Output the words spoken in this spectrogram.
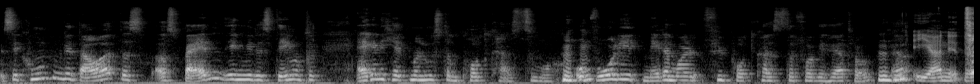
Sekunden gedauert, dass aus beiden irgendwie das Thema gesagt, eigentlich hätte man Lust, einen Podcast zu machen, Mhm. obwohl ich nicht einmal viel Podcasts davor gehört habe. Mhm. Ja? Ja, nicht.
